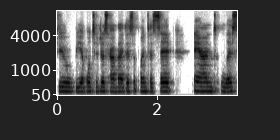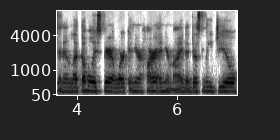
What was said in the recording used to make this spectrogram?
to be able to just have that discipline to sit and listen and let the Holy Spirit work in your heart and your mind and just lead you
